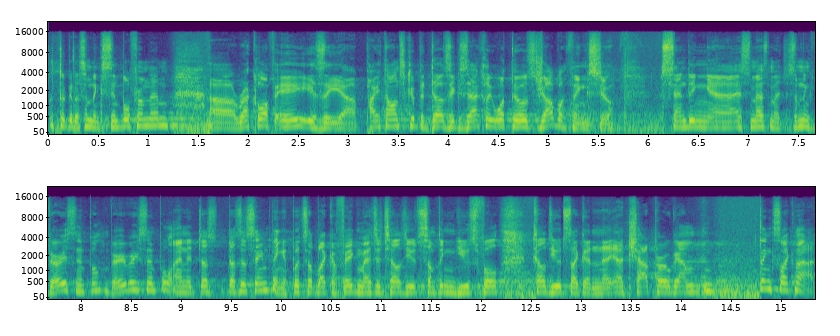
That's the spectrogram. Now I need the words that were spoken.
Let's look at something simple from them. Uh, A is a uh, Python script that does exactly what those Java things do. Sending uh, SMS messages, something very simple, very, very simple, and it just does the same thing. It puts up like a fake message, tells you it's something useful, tells you it's like a, a chat program, things like that.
